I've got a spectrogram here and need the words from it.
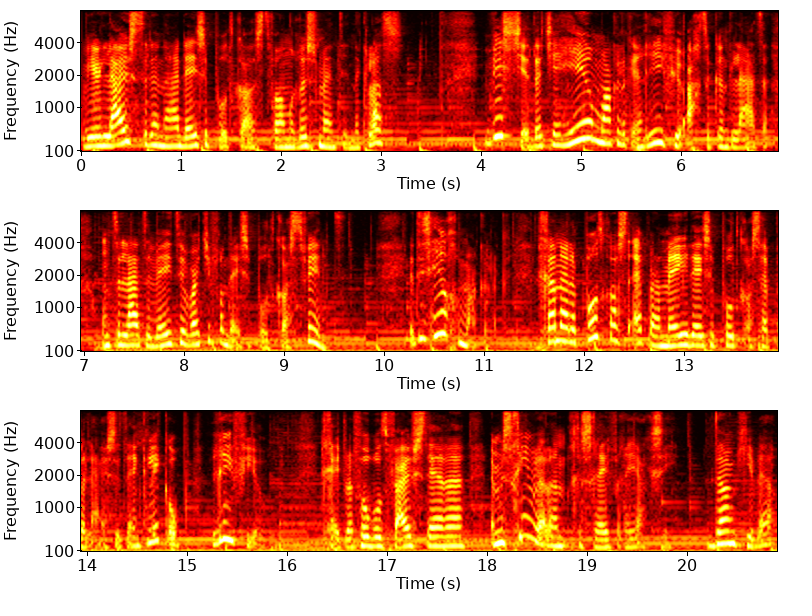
weer luisterde naar deze podcast van Rustment in de Klas. Wist je dat je heel makkelijk een review achter kunt laten om te laten weten wat je van deze podcast vindt? Het is heel gemakkelijk. Ga naar de podcast-app waarmee je deze podcast hebt beluisterd en klik op Review. Geef bijvoorbeeld 5 sterren en misschien wel een geschreven reactie. Dank je wel.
